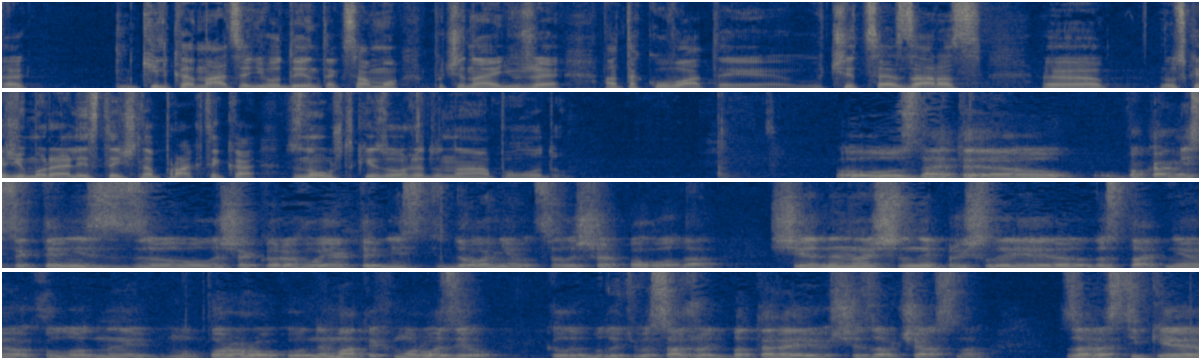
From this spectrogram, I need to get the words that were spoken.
е, кільканадцять годин так само починають вже атакувати. Чи це зараз, е, ну скажімо, реалістична практика знову ж таки з огляду на погоду? Знаєте, поки місць активність лише коригує активність дронів, це лише погода. Ще не, знайшли- не прийшли достатньо холодний ну, пора року, нема тих морозів, коли будуть висаджувати батарею ще завчасно. Зараз тільки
